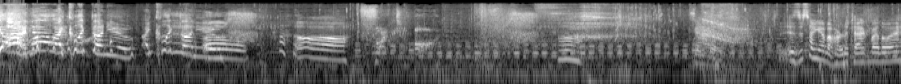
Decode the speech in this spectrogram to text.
God, no! I clicked on you! I clicked on you! Oh, Oh. God. Is this how you have a heart attack, by the way?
